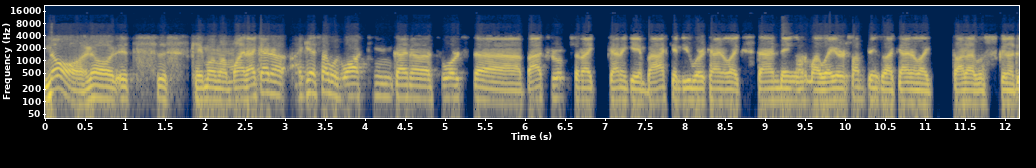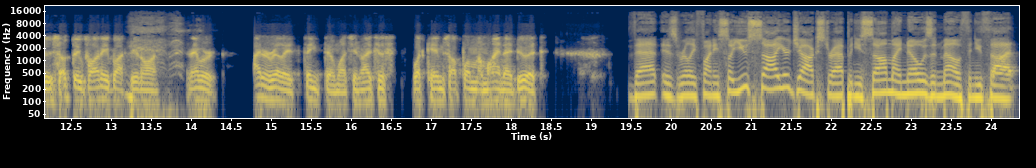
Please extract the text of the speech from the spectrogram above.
No, no, it's this came on my mind. I kind of, I guess I was walking kind of towards the bathrooms, and I kind of came back, and you were kind of like standing on my way or something. So I kind of like thought I was gonna do something funny, but you know, I never, I didn't really think too much. You know, I just what came up on my mind, I do it. That is really funny. So you saw your jock strap and you saw my nose and mouth and you thought,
